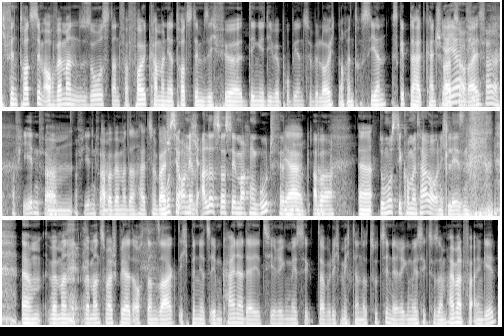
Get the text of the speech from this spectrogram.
ich finde trotzdem, auch wenn man so es dann verfolgt, kann man ja trotzdem sich für Dinge, die wir probieren zu beleuchten, auch interessieren. Es gibt da halt kein Schwarz ja, ja, und Weiß. Fall. Auf jeden Fall. Ähm, auf jeden Fall. Aber wenn man dann halt zum Beispiel. Du musst ja auch nicht alles, was wir machen, gut finden. Ja, genau. Aber äh, du musst die Kommentare auch nicht lesen. ähm, wenn, man, wenn man zum Beispiel halt auch dann sagt, ich bin jetzt eben keiner, der jetzt hier regelmäßig, da würde ich mich dann dazu ziehen, der regelmäßig zu seinem Heimatverein geht.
